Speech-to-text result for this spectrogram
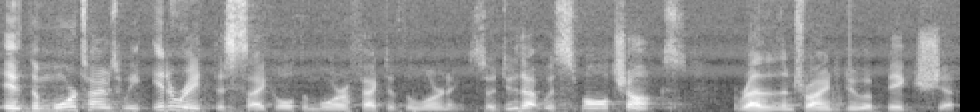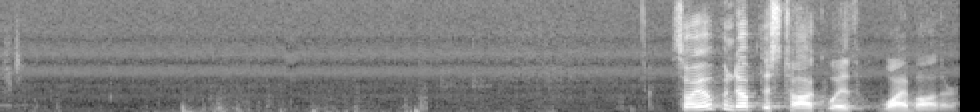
It, the more times we iterate this cycle, the more effective the learning. So do that with small chunks rather than trying to do a big shift. So I opened up this talk with why bother?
